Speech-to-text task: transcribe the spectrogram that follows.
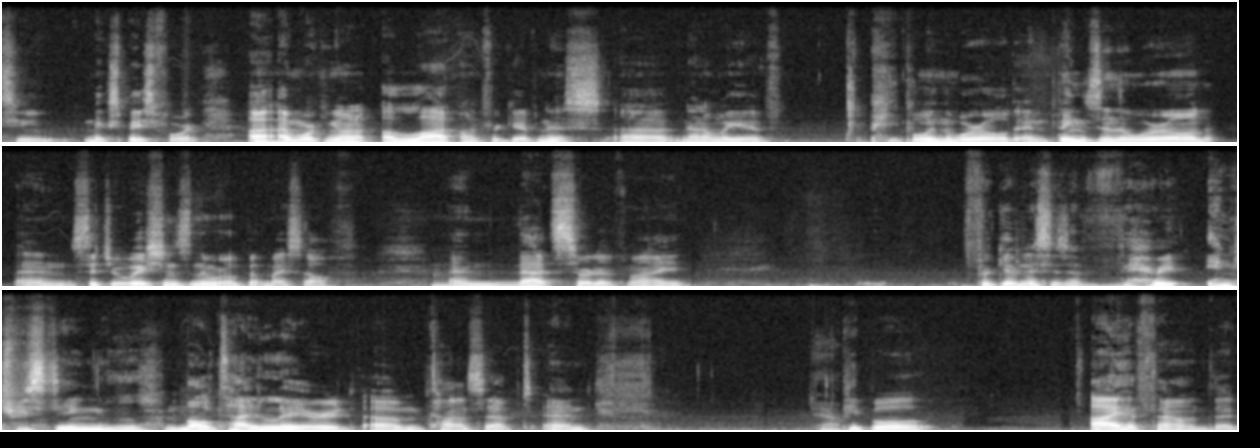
to make space for it. Uh, hmm. I'm working on a lot on forgiveness, uh, not only of people in the world and things in the world and situations in the world, but myself. Mm. And that's sort of my forgiveness is a very interesting, multi-layered um, concept, and yeah. people, I have found that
